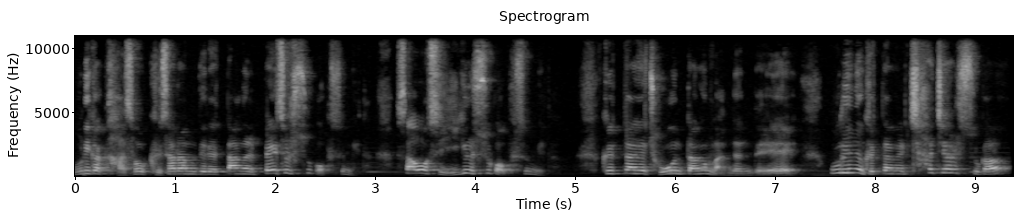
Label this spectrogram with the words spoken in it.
우리가 가서 그 사람들의 땅을 뺏을 수가 없습니다. 싸워서 이길 수가 없습니다. 그 땅에 좋은 땅은 맞는데 우리는 그 땅을 차지할 수가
